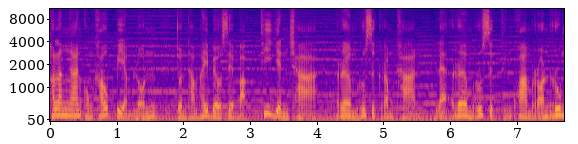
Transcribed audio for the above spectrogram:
พลังงานของเขาเปี่ยมล้นจนทำให้เบลเซบับที่เย็นชา เริ่มรู้สึกรำคาญ และเริ่มรู้สึกถึงความร้อนรุ่ม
